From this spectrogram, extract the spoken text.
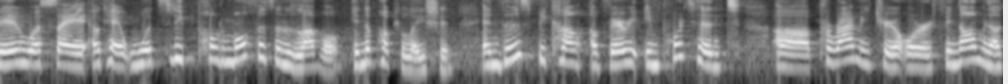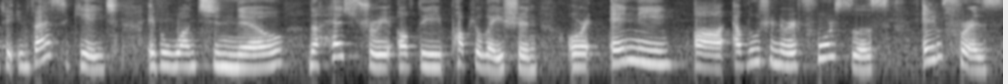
then we'll say, okay, what's the polymorphism level in the population? And this becomes a very important uh, parameter or phenomena to investigate if we want to know the history of the population or any uh, evolutionary forces influence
